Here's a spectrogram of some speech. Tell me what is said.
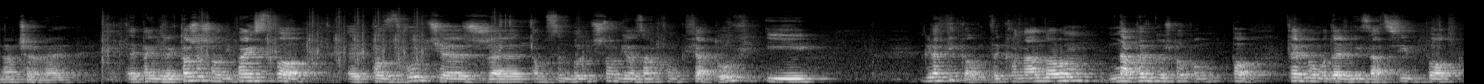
na czele. Panie dyrektorze, szanowni państwo, e, pozwólcie, że tą symboliczną wiązanką kwiatów i grafiką wykonaną na pewno już po, po, termomodernizacji, bo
